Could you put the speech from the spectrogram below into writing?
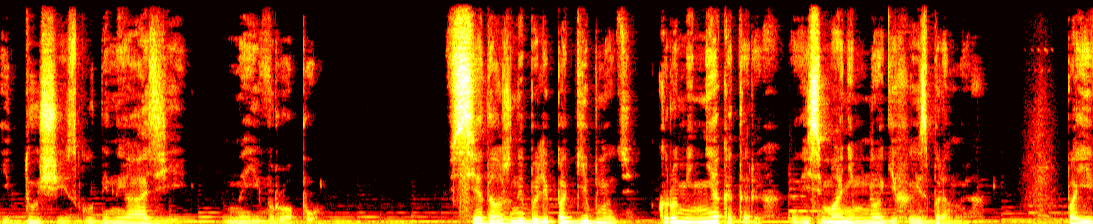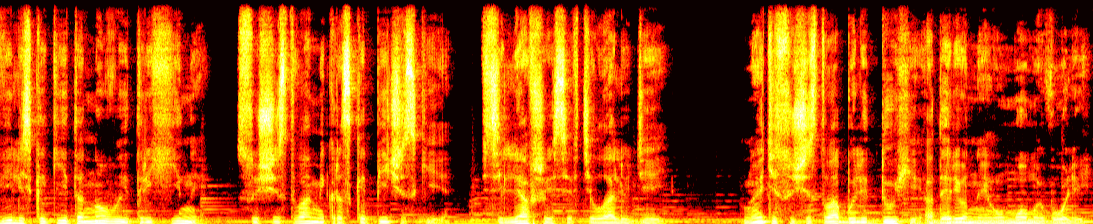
идущей из глубины Азии на Европу. Все должны были погибнуть, кроме некоторых, весьма немногих избранных. Появились какие-то новые трихины, существа микроскопические, вселявшиеся в тела людей. Но эти существа были духи, одаренные умом и волей.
